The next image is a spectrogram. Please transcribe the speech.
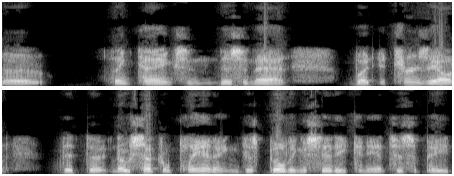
uh, think tanks and this and that. But it turns out that uh, no central planning, just building a city, can anticipate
